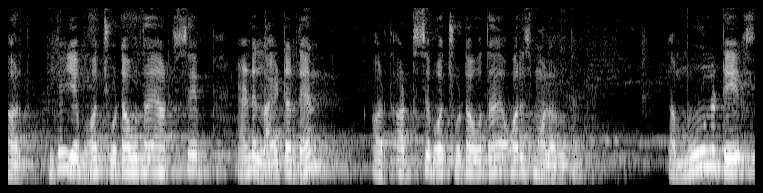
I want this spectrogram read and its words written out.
earth ठीक है, ये बहुत छोटा होता है अर्थ से and lighter than earth earth से बहुत छोटा होता है और स्मॉलर होता है। The moon takes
